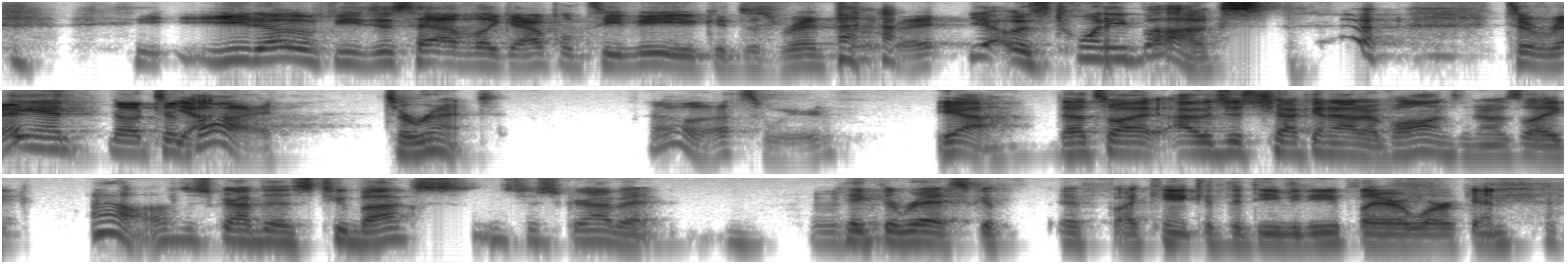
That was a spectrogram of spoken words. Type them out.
you know if you just have like Apple TV, you could just rent it, right? yeah, it was 20 bucks to rent? And- no, to yeah. buy. to rent. Oh, that's weird. Yeah. That's why I was just checking out at Vons and I was like, oh, I'll just grab this two bucks. Let's just grab it. Mm-hmm. take the risk if if I can't get the DVD player working.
